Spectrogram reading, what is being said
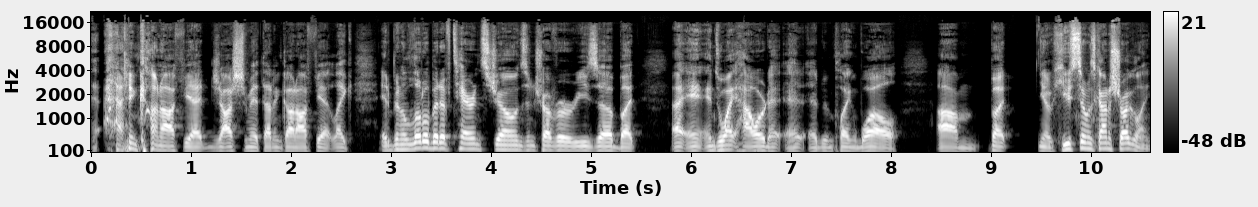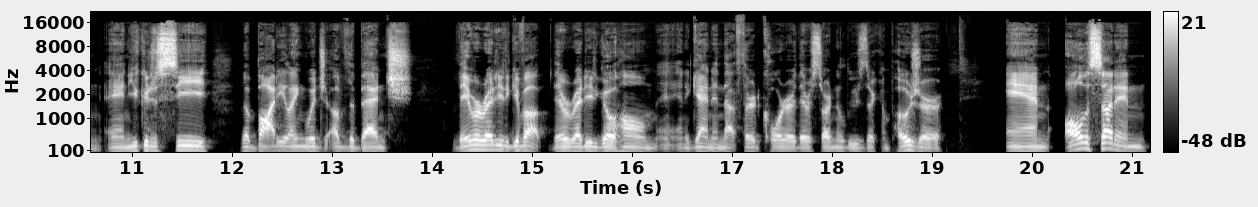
hadn't gone off yet. Josh Smith hadn't gone off yet. Like it had been a little bit of Terrence Jones and Trevor Ariza, but uh, and, and, Dwight Howard had, had been playing well. Um, but you know, Houston was kind of struggling, and you could just see the body language of the bench. They were ready to give up. They were ready to go home. And, and again, in that third quarter, they were starting to lose their composure. And all of a sudden,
